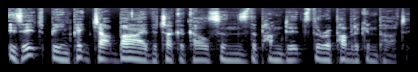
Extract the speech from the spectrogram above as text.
is it, being picked up by the Tucker Carlsons, the pundits, the Republican Party?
